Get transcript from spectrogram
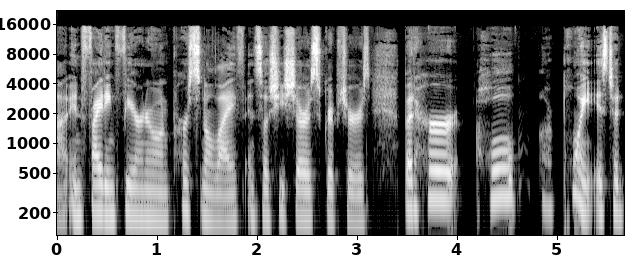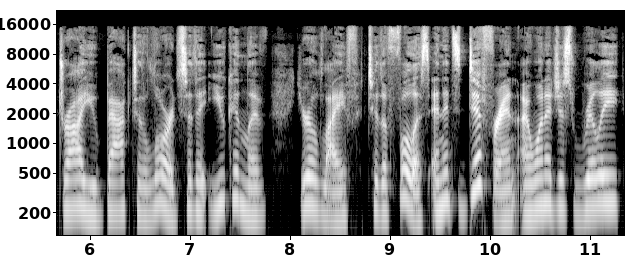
uh, in fighting fear in her own personal life. And so she shares scriptures. But her whole her point is to draw you back to the Lord so that you can live your life to the fullest. And it's different. I want to just really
